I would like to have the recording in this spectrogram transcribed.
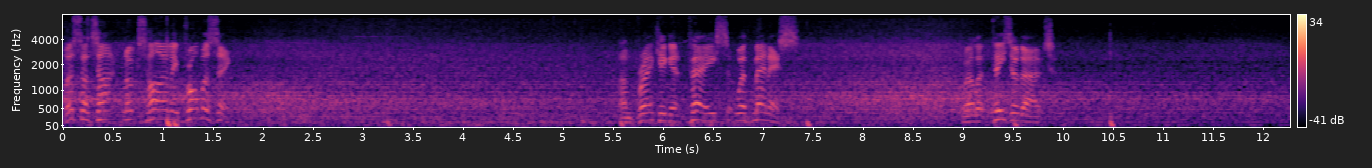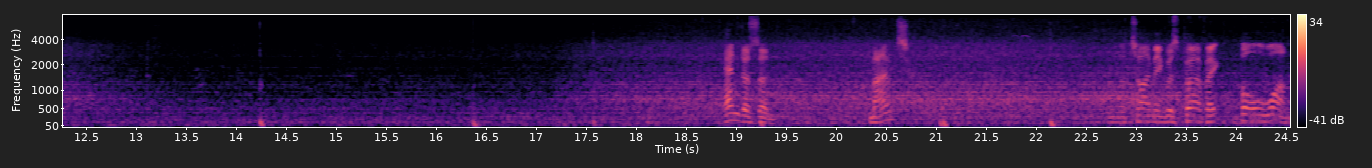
This attack looks highly promising. And breaking at pace with menace. Well, it petered out. Henderson. Mount. And the timing was perfect. Ball one.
